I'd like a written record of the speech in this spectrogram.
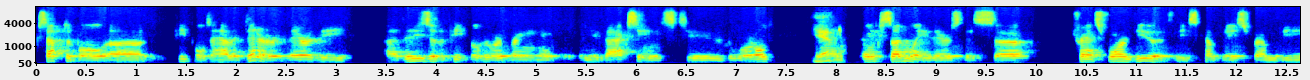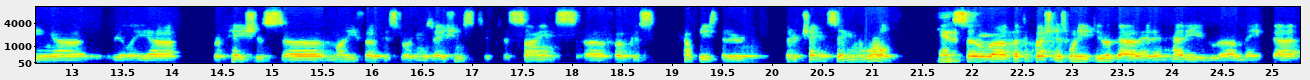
acceptable people to have at dinner. They're the these are the people who are bringing the new vaccines to the world. Yeah. And I think suddenly there's this transformed view of these companies from being uh, really uh, rapacious, uh, money-focused organizations to, to science-focused companies that are that are saving the world. And so, uh, but the question is, what do you do about it, and how do you uh, make that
